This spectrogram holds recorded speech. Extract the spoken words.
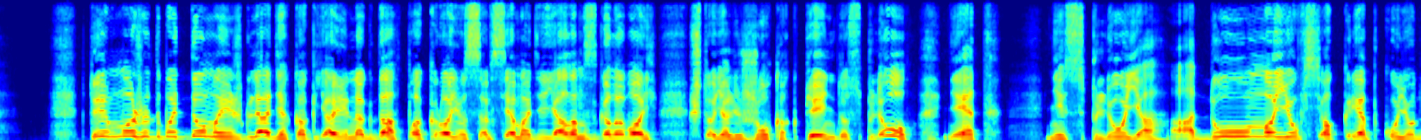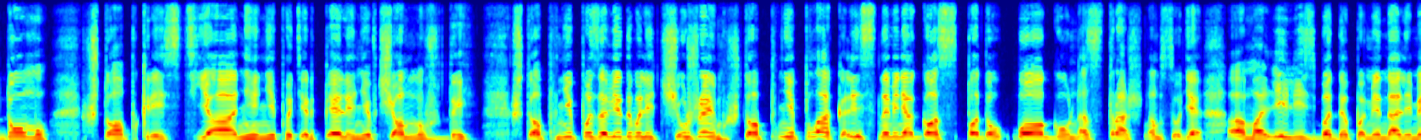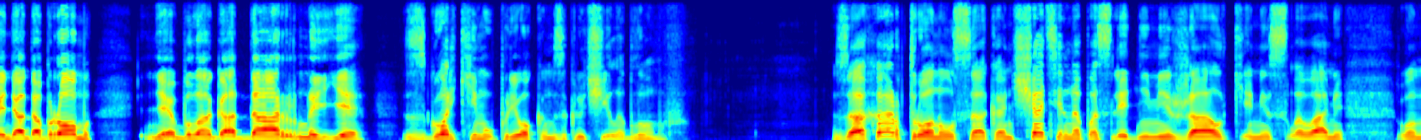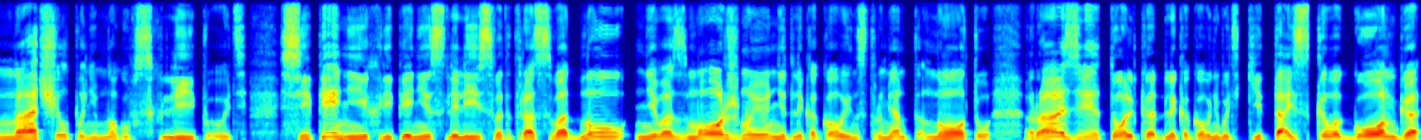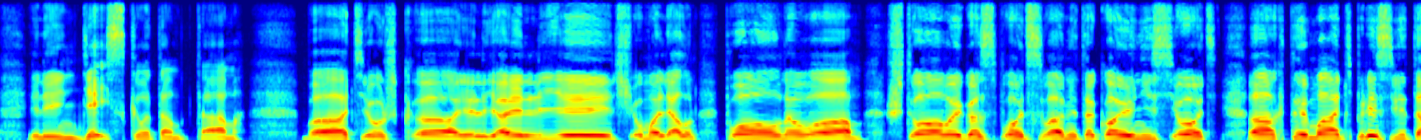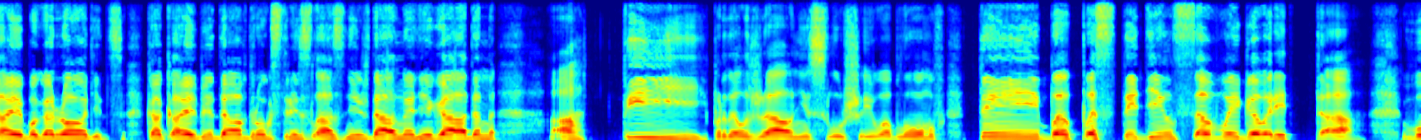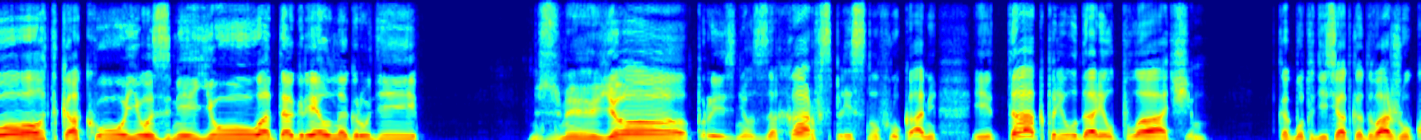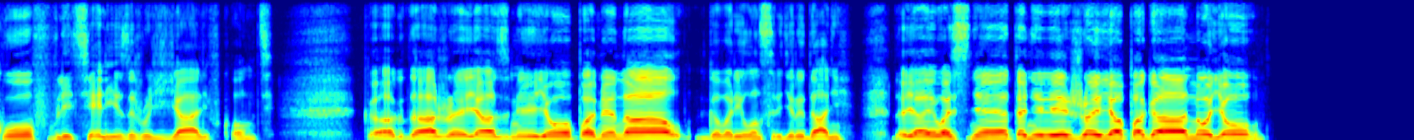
Ты, может быть, думаешь, глядя, как я иногда покрою совсем одеялом с головой, что я лежу, как пень, да сплю? Нет, не сплю я, а думаю всё крепкую думу, чтоб крестьяне не потерпели ни в чем нужды, чтоб не позавидовали чужим, чтоб не плакались на меня Господу Богу на страшном суде, а молились бы да поминали меня добром. Неблагодарные! С горьким упреком заключил Обломов. Захар тронулся окончательно последними жалкими словами. Он начал понемногу всхлипывать. Сипение и хрипение слились в этот раз в одну невозможную ни для какого инструмента ноту, разве только для какого-нибудь китайского гонга или индейского там-там. «Батюшка, Илья Ильич!» — умолял он. «Полно вам! Что вы, Господь, с вами такое несете? Ах ты, мать Пресвятая Богородица! Какая беда вдруг стряслась нежданно-негаданно! А ты, — продолжал, не слушая его обломов, — ты бы постыдился выговорить-то! Вот какую змею отогрел на груди!» «Змея!» — произнес Захар, всплеснув руками, и так приударил плачем, как будто десятка-два жуков влетели и зажужжали в комнате. «Когда же я змею поминал?» — говорил он среди рыданий. «Да я и во сне-то не вижу ее поганую!»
